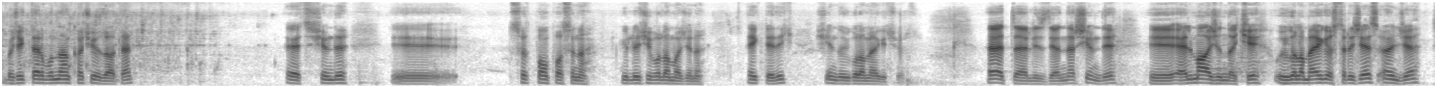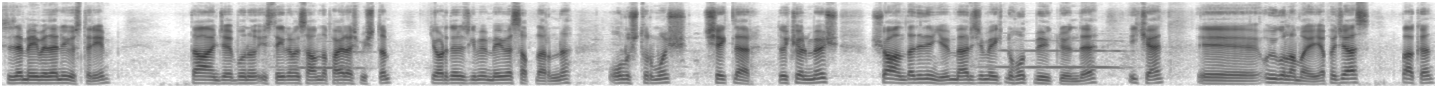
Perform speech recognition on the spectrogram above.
Böcekler bundan kaçıyor zaten. Evet şimdi e, sırt pompasına gülleci bulamacını ekledik. Şimdi uygulamaya geçiyoruz. Evet değerli izleyenler şimdi e, elma ağacındaki uygulamayı göstereceğiz. Önce size meyvelerini göstereyim. Daha önce bunu Instagram hesabımda paylaşmıştım. Gördüğünüz gibi meyve saplarını oluşturmuş, çiçekler dökülmüş. Şu anda dediğim gibi mercimek nohut büyüklüğünde iken e, uygulamayı yapacağız. Bakın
